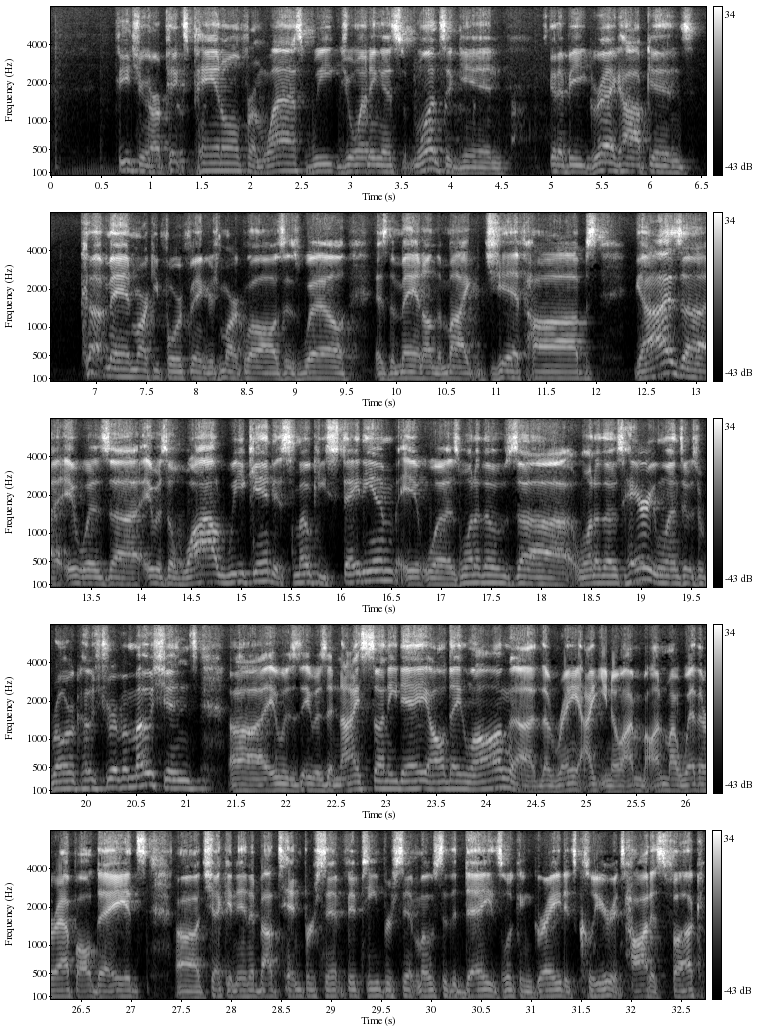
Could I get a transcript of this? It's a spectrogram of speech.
featuring our picks panel from last week. Joining us once again, it's going to be Greg Hopkins, Cut Man Marky Four Fingers, Mark Laws, as well as the man on the mic, Jeff Hobbs guys. Uh, it was uh, it was a wild weekend at Smokies Stadium. It was one of those uh, one of those hairy ones. It was a roller coaster of emotions. Uh, it was it was a nice sunny day all day long. Uh, the rain, I, you know, I'm on my weather app all day. It's uh, checking in about ten percent, fifteen percent most of the day. It's looking great. It's clear. It's hot as fuck.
